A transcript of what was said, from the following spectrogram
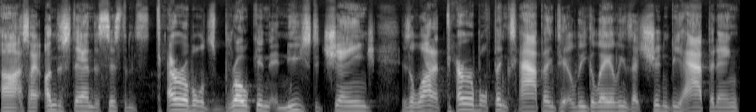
Uh, so I understand the system. It's terrible. It's broken. It needs to change. There's a lot of terrible things happening to illegal aliens that shouldn't be happening.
